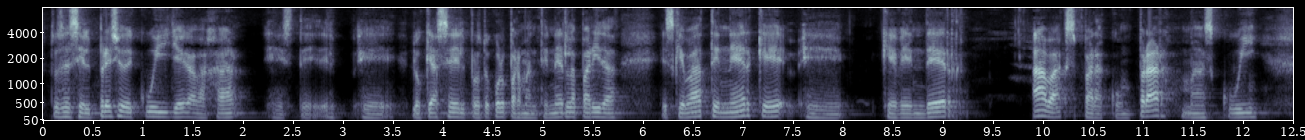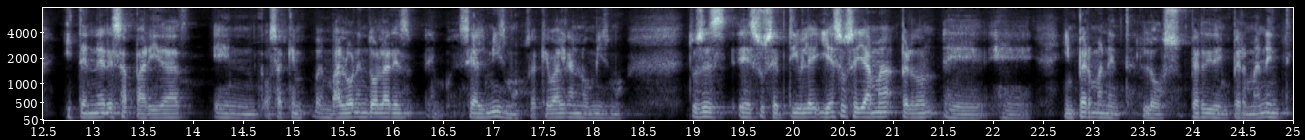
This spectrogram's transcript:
Entonces, si el precio de QI llega a bajar, este, eh, lo que hace el protocolo para mantener la paridad es que va a tener que, eh, que vender AVAX para comprar más QI y tener esa paridad en, o sea, que en, valor en dólares eh, sea el mismo, o sea, que valgan lo mismo. Entonces es susceptible y eso se llama, perdón, eh, eh, impermanente, los pérdida impermanente.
